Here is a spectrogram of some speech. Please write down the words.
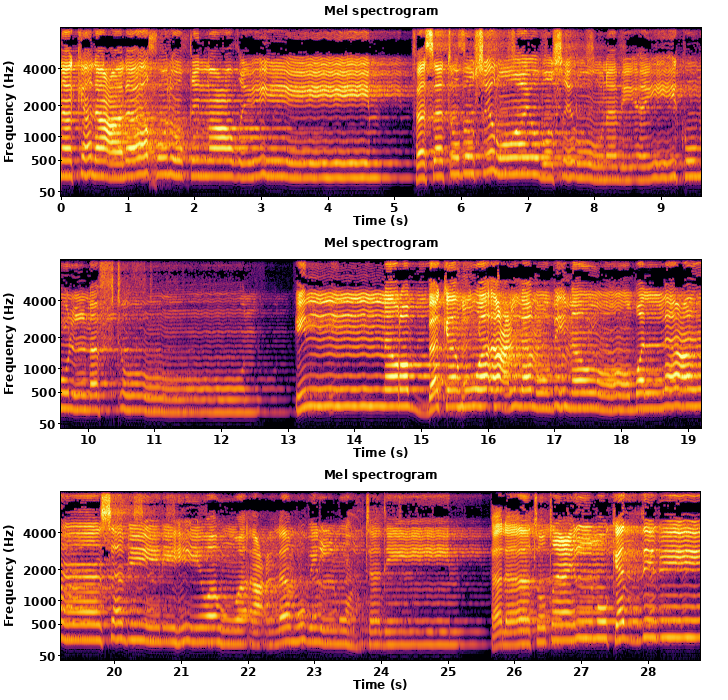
وانك لعلى خلق عظيم فستبصر ويبصرون بأيكم المفتون إن ربك هو أعلم بمن ضل عن سبيله وهو أعلم بالمهتدين فلا تطع المكذبين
